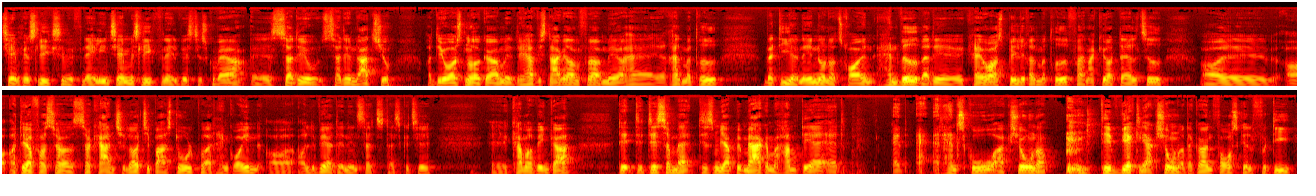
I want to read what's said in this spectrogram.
Champions League semifinale, i en Champions League final, hvis det skulle være, øh, så, er det jo, så er det jo Nacho, og det er jo også noget at gøre med det her, vi snakkede om før, med at have Real Madrid værdierne inde under trøjen. Han ved, hvad det kræver at spille i Real Madrid, for han har gjort det altid, og, øh, og, og derfor så, så kan Ancelotti bare stole på, at han går ind og, og leverer den indsats, der skal til. Øh, Kammervenga, det, det, det, som er, det, som jeg bemærker med ham, det er, at, at, at hans gode aktioner, det er virkelig aktioner, der gør en forskel, fordi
